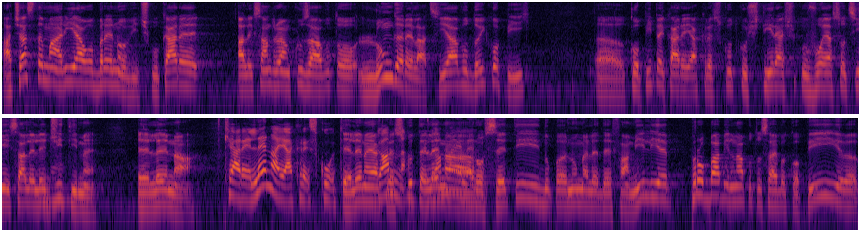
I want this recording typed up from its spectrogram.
Această Maria Obrenovici, cu care Alexandru Iancuza a avut o lungă relație, a avut doi copii, Uh, copii pe care i-a crescut cu știrea și cu voia soției sale legitime, da. Elena. Chiar Elena i-a crescut. Elena i-a doamna, crescut, Elena, Elena Rosetti, după numele de familie. Probabil n-a putut să aibă copii, uh,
